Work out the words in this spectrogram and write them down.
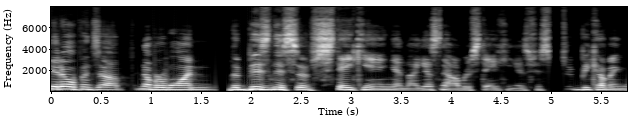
it opens up number one the business of staking, and I guess now restaking is just becoming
